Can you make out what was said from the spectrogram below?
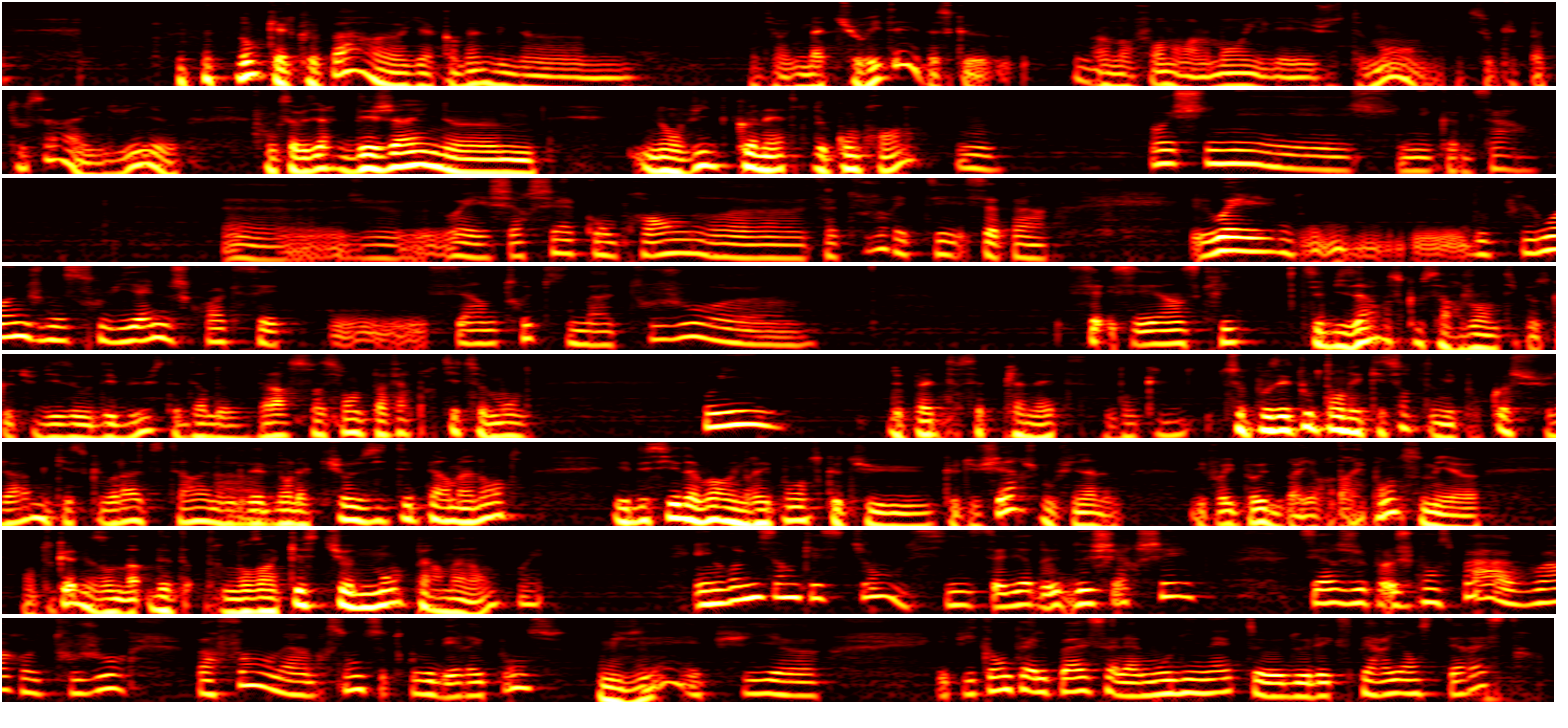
Donc quelque part, euh, il y a quand même une, euh, on va dire une maturité, parce que. Un enfant normalement, il est justement, il s'occupe pas de tout ça, il vit. euh, donc ça veut dire que déjà une, euh, une envie de connaître, de comprendre. Mm. Ouais, je suis née, je suis née comme ça. Euh, je, ouais, chercher à comprendre, euh, ça a toujours été, ça, enfin, ouais, de plus loin que je me souvienne, je crois que c'est, c'est un truc qui m'a toujours, euh, c'est, c'est inscrit. C'est bizarre parce que ça rejoint un petit peu ce que tu disais au début, c'est-à-dire de, d'avoir la sensation de ne pas faire partie de ce monde, Oui, de pas être de cette planète. Donc de se poser tout le temps des questions, mais pourquoi je suis là, mais qu'est-ce que voilà, etc. Et donc Ah d'être dans la curiosité permanente et d'essayer d'avoir une réponse que tu, que tu cherches. Mais au final, des fois il peut ne pas y avoir de réponse, mais euh, en tout cas d'être dans un questionnement permanent. Et une remise en question aussi, c'est-à-dire de, de chercher. C'est-à-dire, je ne pense pas avoir toujours. Parfois, on a l'impression de se trouver des réponses, tu Mhm. sais, et puis, euh, et puis quand elles passent à la moulinette de l'expérience terrestre,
